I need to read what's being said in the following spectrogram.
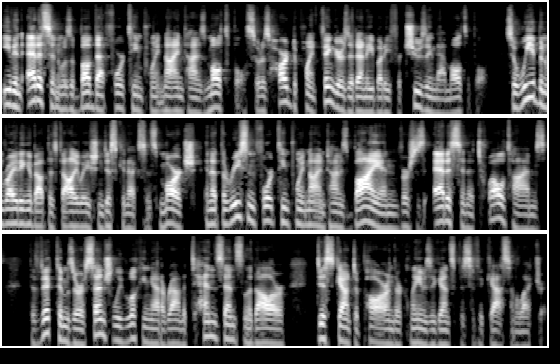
even Edison was above that 14.9 times multiple, so it is hard to point fingers at anybody for choosing that multiple. So we have been writing about this valuation disconnect since March, and at the recent 14.9 times buy in versus Edison at 12 times, the victims are essentially looking at around a 10 cents on the dollar discount to par on their claims against Pacific Gas and Electric.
